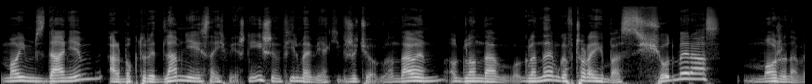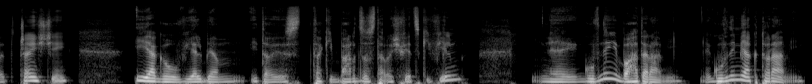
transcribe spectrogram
moim zdaniem, albo który dla mnie jest najśmieszniejszym filmem, jaki w życiu oglądałem. Oglądam, oglądałem go wczoraj chyba z siódmy raz, może nawet częściej. I ja go uwielbiam. I to jest taki bardzo staroświecki film. E, głównymi bohaterami, głównymi aktorami,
